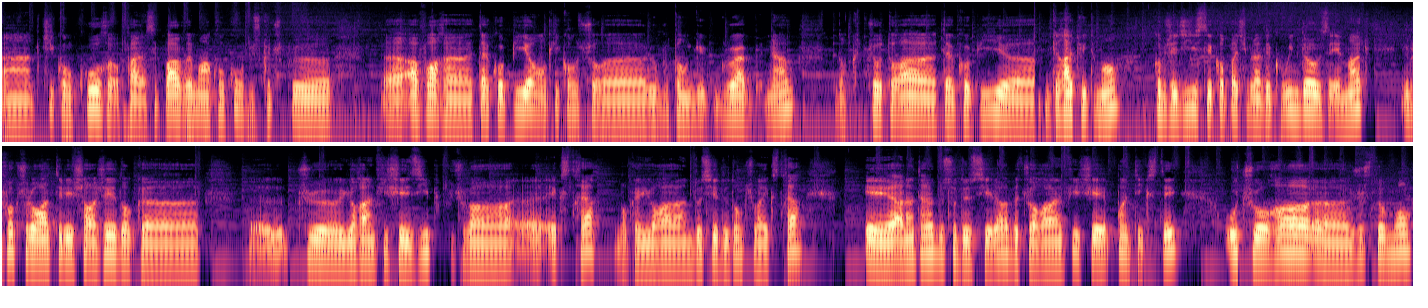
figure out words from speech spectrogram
un petit concours. Enfin, c'est pas vraiment un concours puisque tu peux euh, avoir euh, ta copie en cliquant sur le bouton Grab Now. Donc tu auras ta copie gratuitement. Comme j'ai dit, c'est compatible avec Windows et Mac. Une fois que tu l'auras téléchargé, donc il y aura un fichier zip que tu vas extraire. Donc il y aura un dossier dedans que tu vas extraire. Et à l'intérieur de ce dossier-là, ben, tu auras un fichier .txt où tu auras euh, justement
